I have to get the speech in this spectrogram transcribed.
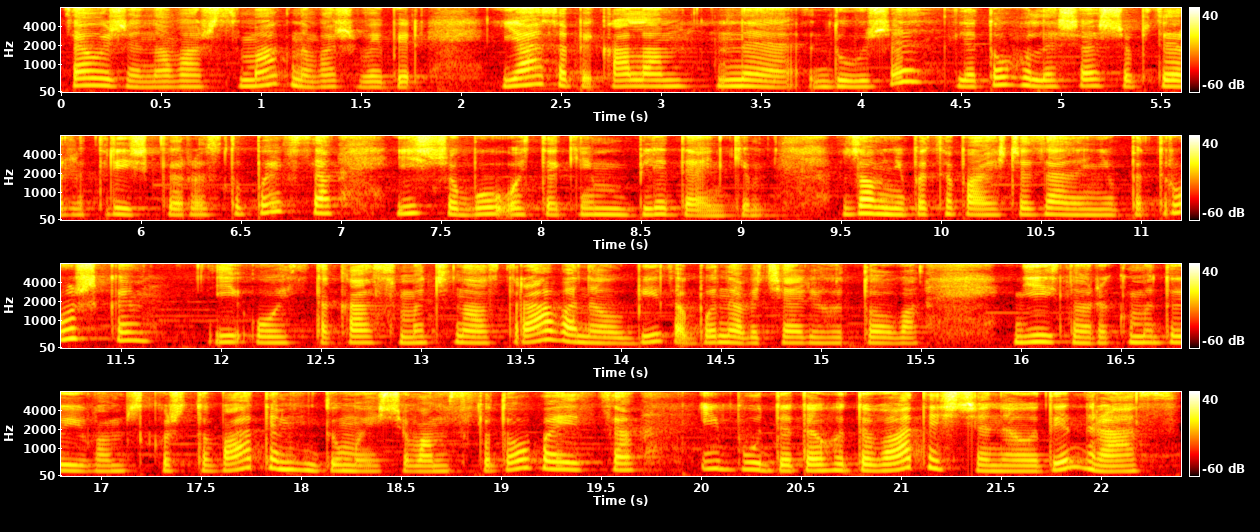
Це вже на ваш смак, на ваш вибір. Я запікала не дуже, для того лише, щоб сир трішки розтопився і щоб був ось таким бліденьким. Зовні посипаю ще зелені петрушки. І ось така смачна страва на обід або на вечерю готова. Дійсно рекомендую вам скуштувати. Думаю, що вам сподобається. І будете готувати ще не один раз.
